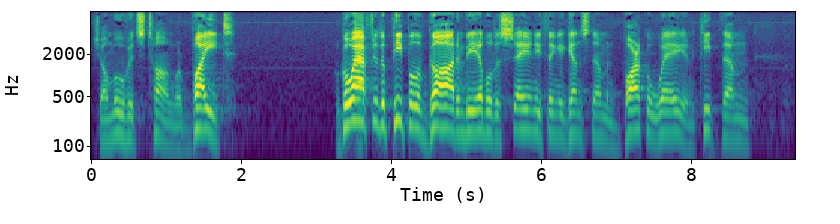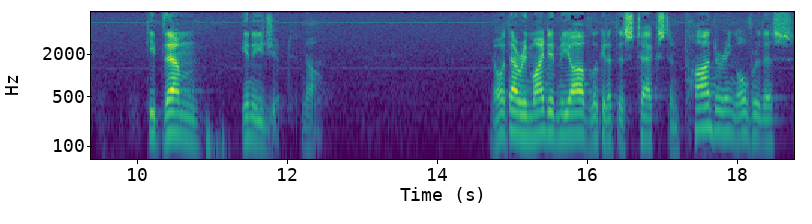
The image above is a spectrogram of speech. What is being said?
shall move its tongue or bite or go after the people of God and be able to say anything against them and bark away and keep them keep them in Egypt. No. You know what that reminded me of looking at this text and pondering over this?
